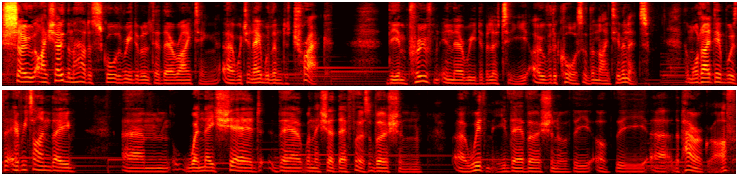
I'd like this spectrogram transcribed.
so I showed them how to score the readability of their writing, uh, which enabled them to track the improvement in their readability over the course of the 90 minutes. And what I did was that every time they um, when they shared their when they shared their first version uh, with me, their version of the of the uh, the paragraph,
